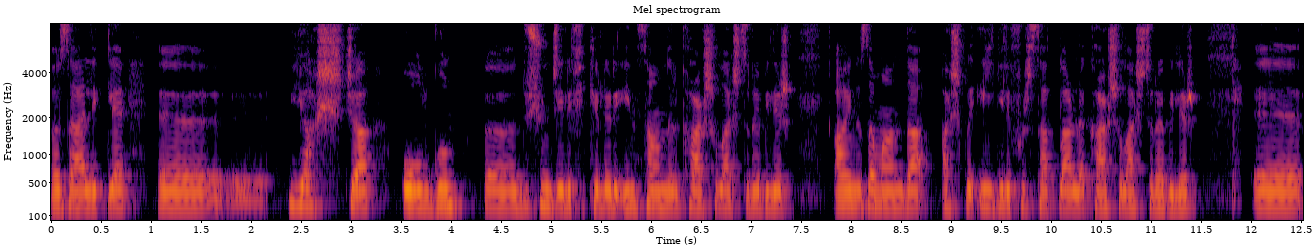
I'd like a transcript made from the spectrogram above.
özellikle e, yaşça olgun düşünceli fikirleri insanları karşılaştırabilir. Aynı zamanda aşkla ilgili fırsatlarla karşılaştırabilir. E,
